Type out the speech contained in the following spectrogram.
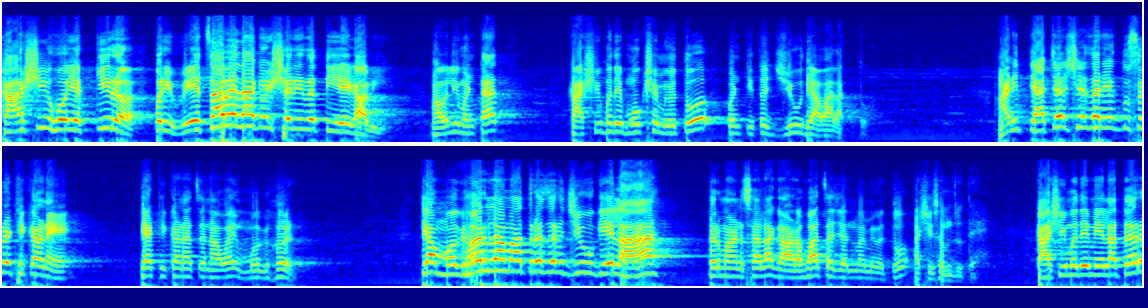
काशी होय किर परी वेचावे लागे शरीर तिये गावी. माऊली म्हणतात काशीमध्ये मोक्ष मिळतो पण तिथं जीव द्यावा लागतो. आणि त्याच्या शेजारी एक दुसरं ठिकाण आहे. त्या ठिकाणाचं नाव आहे मगहर. त्या मगहरला मात्र जर जीव गेला तर माणसाला गाढवाचा जन्म मिळतो अशी समजूत आहे. काशीमध्ये मेला तर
